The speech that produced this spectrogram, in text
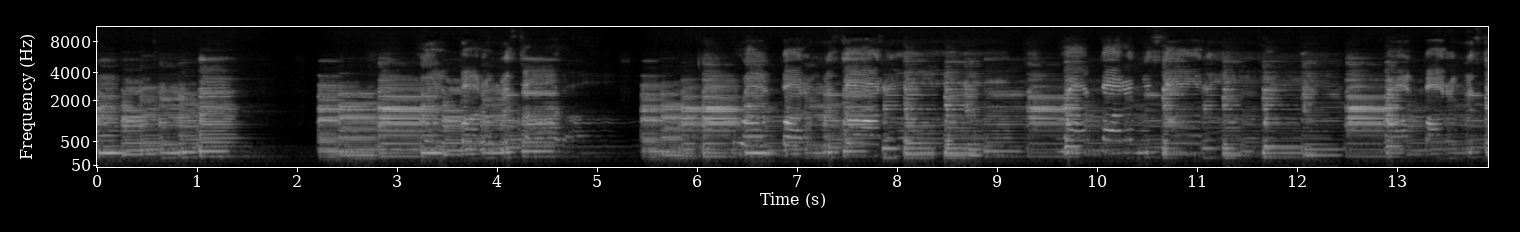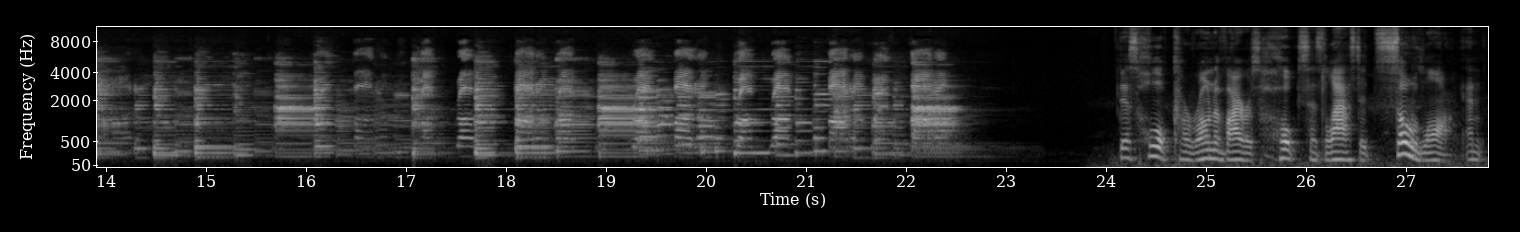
Thank you. This whole coronavirus hoax has lasted so long, and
